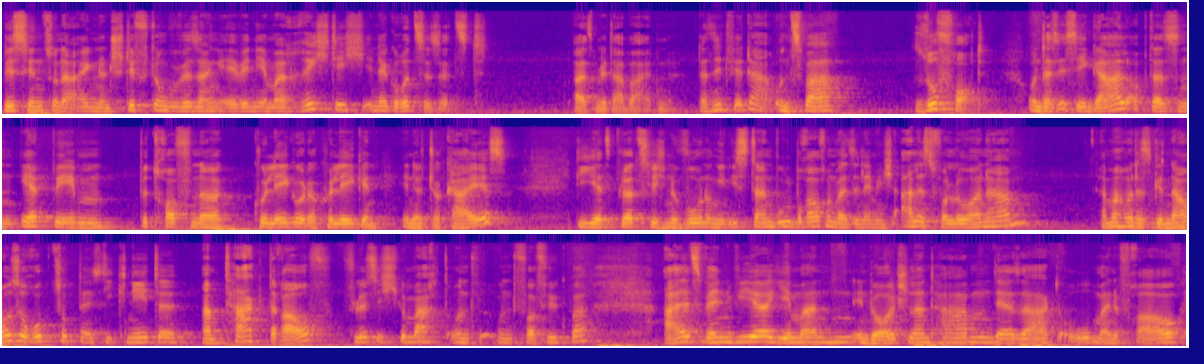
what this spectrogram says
bis hin zu einer eigenen Stiftung, wo wir sagen, ey, wenn ihr mal richtig in der Grütze sitzt, als Mitarbeitende. Dann sind wir da. Und zwar sofort. Und das ist egal, ob das ein Erdbeben betroffener Kollege oder Kollegin in der Türkei ist, die jetzt plötzlich eine Wohnung in Istanbul brauchen, weil sie nämlich alles verloren haben. Dann machen wir das genauso ruckzuck, dann ist die Knete am Tag drauf flüssig gemacht und, und verfügbar, als wenn wir jemanden in Deutschland haben, der sagt, oh, meine Frau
